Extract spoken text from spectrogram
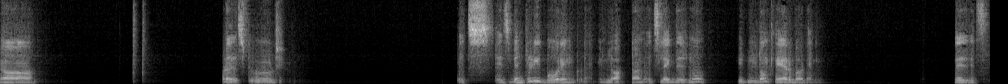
Uh, what else, dude? It's it's been pretty boring, dude. I mean, lockdown. It's like there's no, we don't care about anything. It's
